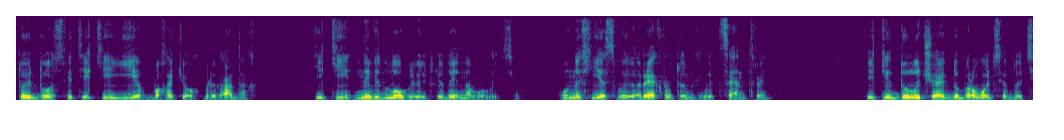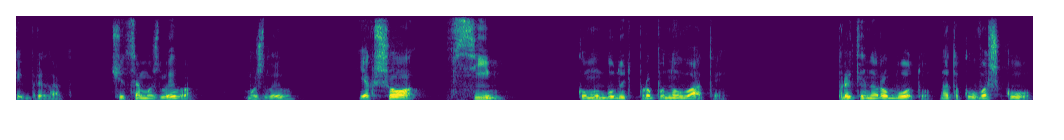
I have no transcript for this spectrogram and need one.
той досвід, який є в багатьох бригадах, які не відловлюють людей на вулиці? У них є свої рекрутингові центри, які долучають добровольців до цих бригад. Чи це можливо? Можливо. Якщо всім, кому будуть пропонувати прийти на роботу, на таку важку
